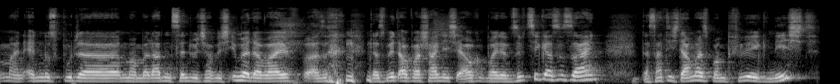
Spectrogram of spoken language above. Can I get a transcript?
mein Erdnussbutter Marmeladen-Sandwich habe ich immer dabei. Also das wird auch wahrscheinlich auch bei dem 70er so sein. Das hatte ich damals beim Pfweg nicht.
